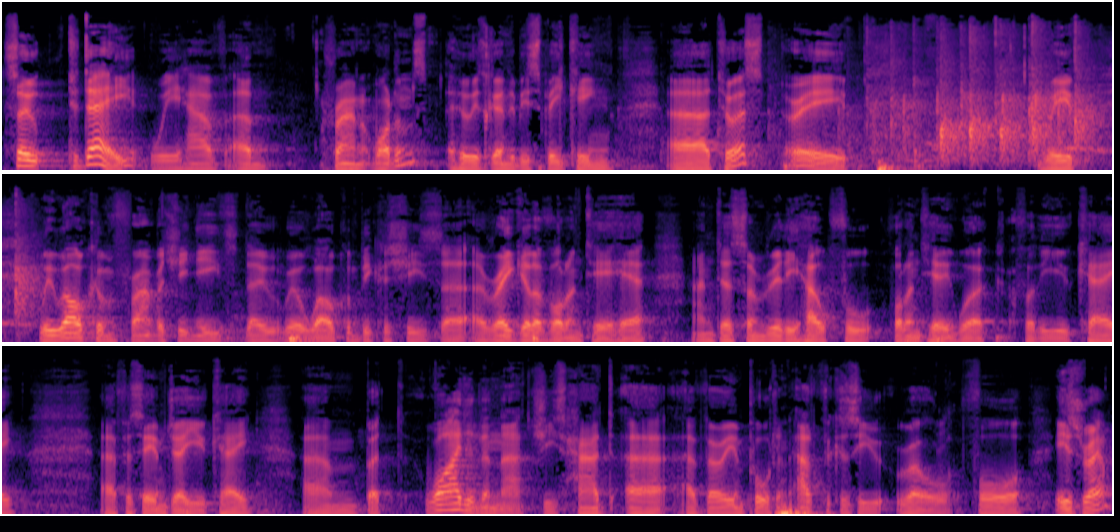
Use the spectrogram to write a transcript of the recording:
So today we have um, Fran Waddams, who is going to be speaking uh, to us. Very, we we welcome Fran, but she needs no real welcome because she's uh, a regular volunteer here and does some really helpful volunteering work for the UK, uh, for CMJ UK. Um, but wider than that, she's had uh, a very important advocacy role for Israel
